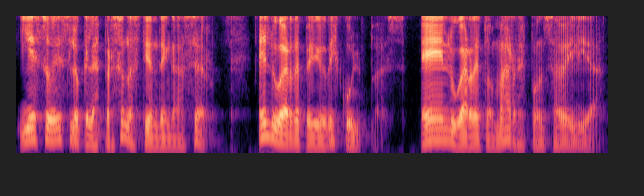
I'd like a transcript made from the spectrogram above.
Y eso es lo que las personas tienden a hacer. En lugar de pedir disculpas, en lugar de tomar responsabilidad,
